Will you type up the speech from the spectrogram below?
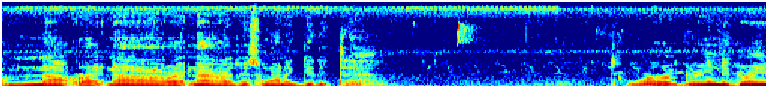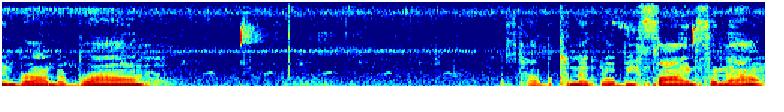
I'm not right now. Right now, I just want to get it to work. Green to green, brown to brown. This type of connector will be fine for now.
